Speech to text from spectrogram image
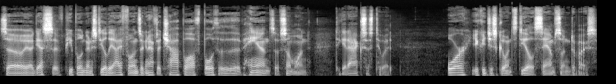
So I guess if people are going to steal the iPhones, they're going to have to chop off both of the hands of someone to get access to it. Or you could just go and steal a Samsung device.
